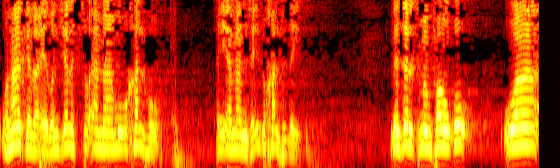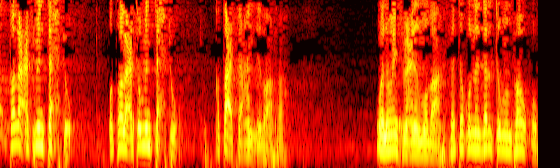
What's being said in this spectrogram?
وهكذا أيضا جلست أمامه وخلفه أي أمام زيد وخلف زيد. نزلت من فوقه وطلعت من تحته وطلعت من تحته. قطعت عن إضافة ونويت معنى المضاف. فتقول نزلت من فوقه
